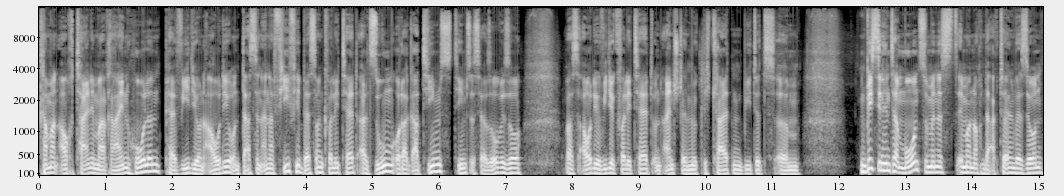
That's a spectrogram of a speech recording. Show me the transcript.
kann man auch Teilnehmer reinholen per Video und Audio und das in einer viel, viel besseren Qualität als Zoom oder gar Teams. Teams ist ja sowieso, was Audio-Video-Qualität und Einstellmöglichkeiten bietet, ähm, ein bisschen hinterm Mond, zumindest immer noch in der aktuellen Version.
